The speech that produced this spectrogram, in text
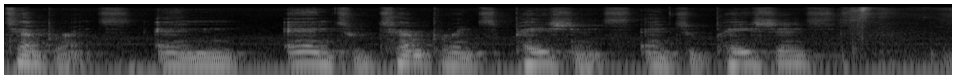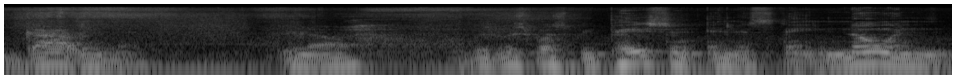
temperance, and and to temperance patience, and to patience godliness. You know, we're supposed to be patient in this thing, knowing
